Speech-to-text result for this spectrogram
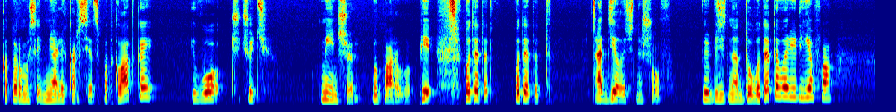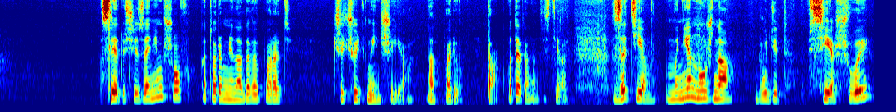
которым мы соединяли корсет с подкладкой, его чуть-чуть меньше выпарываю. Вот этот, вот этот отделочный шов приблизительно до вот этого рельефа. Следующий за ним шов, который мне надо выпарать, чуть-чуть меньше я надпарю. Так, вот это надо сделать. Затем мне нужно будет все швы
